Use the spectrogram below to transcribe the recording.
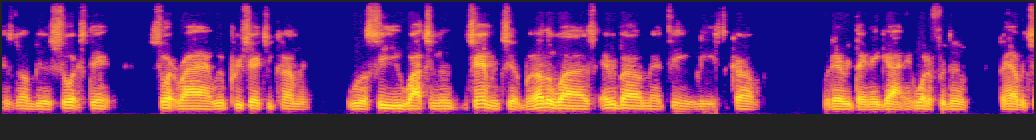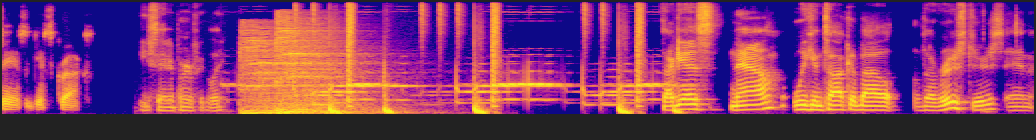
it's going to be a short stint, short ride. We appreciate you coming. We'll see you watching the championship. But otherwise, everybody on that team needs to come with everything they got in order for them to have a chance against the Crocs. You said it perfectly. So I guess now we can talk about the Roosters, and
